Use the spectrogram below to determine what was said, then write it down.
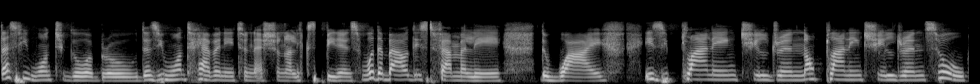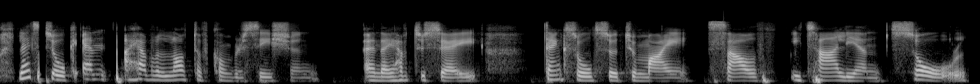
Does he want to go abroad? Does he want to have an international experience? What about his family, the wife? Is he planning children, not planning children? So let's talk. And I have a lot of conversation. And I have to say, thanks also to my South Italian soul,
